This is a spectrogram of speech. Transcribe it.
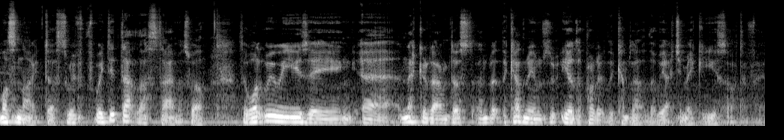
Moissanite dust. we we did that last time as well. So what we were using uh, neodymium dust, and but the cadmium's the other product that comes out that we actually make a use out of here.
